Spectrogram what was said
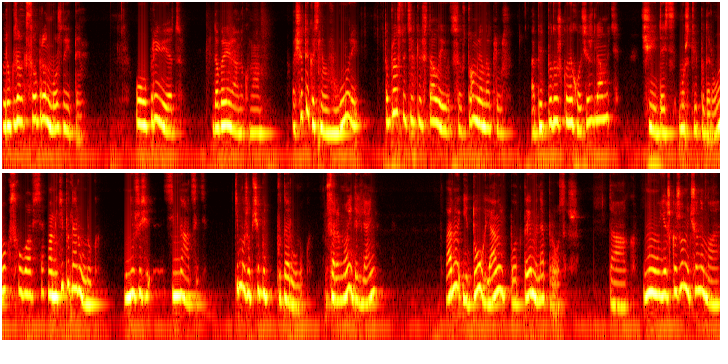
Рюкзак собран, можна йти. О, привіт. Добрий ранок, мам. А що ти якась не в гуморі? Та просто тільки встала і це втомлена плюс. А під подушку не хочеш глянути? Чи десь, може, твій подарунок сховався? Мам, який подарунок? Мені вже 17. Який може взагалі бути подарунок? Все одно йди глянь. Ладно, іду глянуть, бо ти мене просиш. Так. Ну, я ж кажу, нічого немає.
